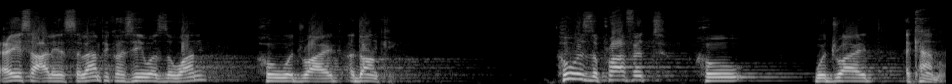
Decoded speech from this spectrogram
Isa alayhi salam because he was the one who would ride a donkey. Who is the prophet who would ride a camel?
